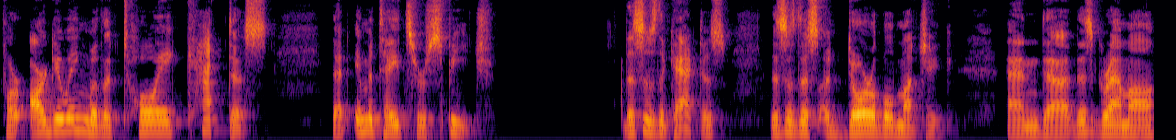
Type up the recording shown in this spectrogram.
for arguing with a toy cactus that imitates her speech. This is the cactus. This is this adorable mutchik. And uh, this grandma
